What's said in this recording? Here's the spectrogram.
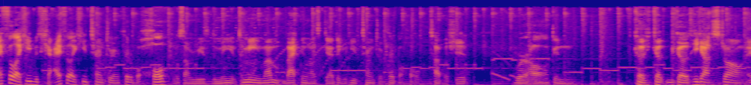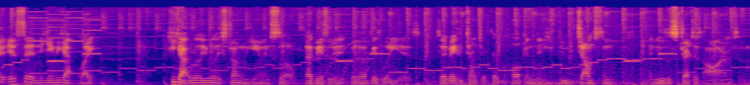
I feel like he was. I feel like he turned to Incredible Hulk for some reason. To me, to me, my back when I was kid, I think he turned to Incredible Hulk type of shit. Werehog and because because he got strong. It, it said in the game he got like he got really, really strong in the game and slow. That's basically it. That's basically what he is. So he basically turns to a Incredible Hulk and then he do jumps and, and uses stretch his arms and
